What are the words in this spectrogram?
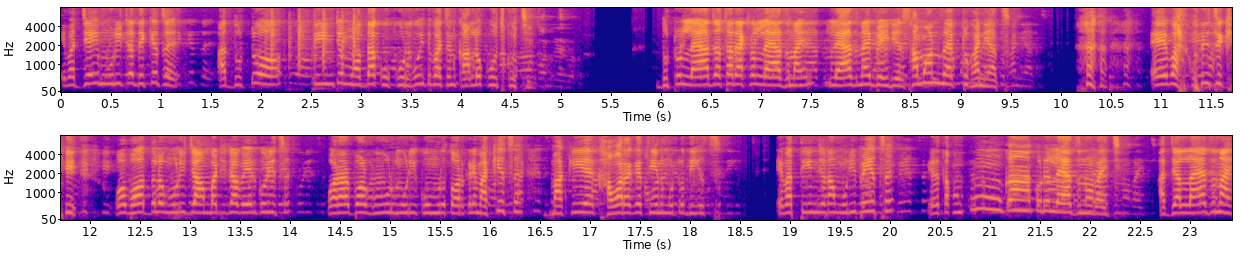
এবার যেই মুড়িটা দেখেছে, আর দুটো তিনটে মদা কুকুর, বুঝতে পারছেন, কালো কুচকুচি। দুটো ল্যাজ আছে আর একটা ল্যাজ নাই ল্যাজ নাই বেরিয়ে, সামান্য একটুখানি আছে। এবার করেছে কি, ও ভদ্রলোক মুড়ি জামবাটিটা বের করেছে, করার পর গুড়, মুড়ি, কুমড়ো তরকারি মাখিয়েছে, মাখিয়ে খাওয়ার আগে তিন মুঠো দিয়েছে। এবার তিনজনা মুড়ি পেয়েছে, এরা তখন কু কা করে ল্যাজ নড়াইছে। আর যার ল্যাজ নাই,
